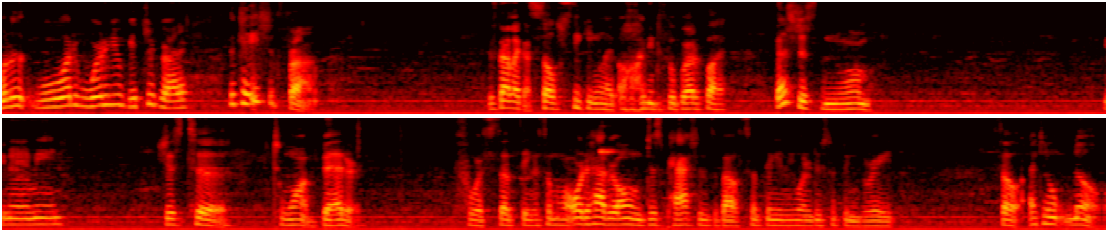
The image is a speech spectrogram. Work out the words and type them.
what, what, where do you get your gratification from? It's not like a self seeking, like, oh, I need to feel gratified. That's just normal. You know what I mean? Just to to want better for something or someone, or to have your own just passions about something and you want to do something great. So I don't know,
